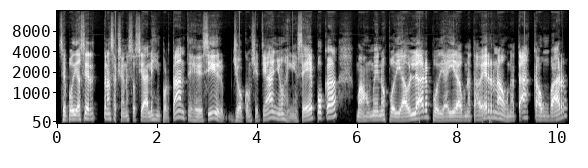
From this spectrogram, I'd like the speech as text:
Se podía hacer transacciones sociales importantes, es decir, yo con siete años, en esa época, más o menos podía hablar, podía ir a una taberna, a una tasca, a un bar,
